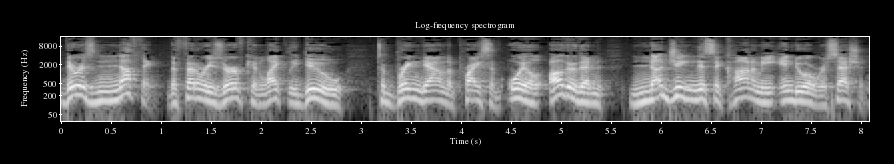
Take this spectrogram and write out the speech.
there is nothing the Federal Reserve can likely do to bring down the price of oil other than nudging this economy into a recession.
